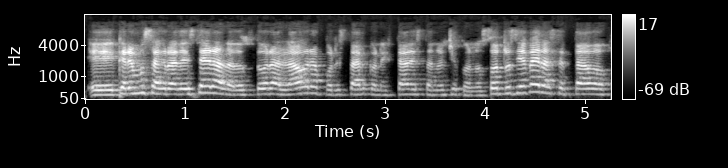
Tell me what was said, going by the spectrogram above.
Eh, queremos agradecer a la doctora Laura por estar conectada esta noche con nosotros y haber aceptado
